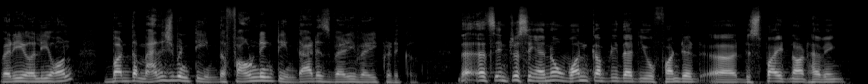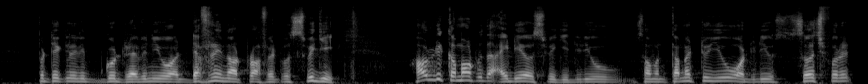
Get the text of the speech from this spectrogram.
very early on. But the management team, the founding team, that is very very critical. That, that's interesting. I know one company that you funded uh, despite not having particularly good revenue or definitely not profit was Swiggy. How did you come out with the idea of Swiggy? Did you someone come it to you or did you search for it?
